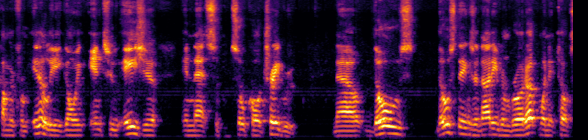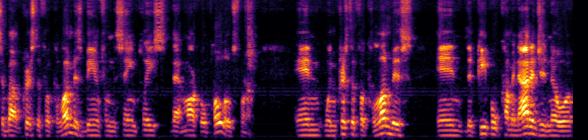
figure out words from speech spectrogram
coming from Italy going into Asia in that so-called trade route. Now, those those things are not even brought up when it talks about Christopher Columbus being from the same place that Marco Polo's from. And when Christopher Columbus and the people coming out of Genoa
